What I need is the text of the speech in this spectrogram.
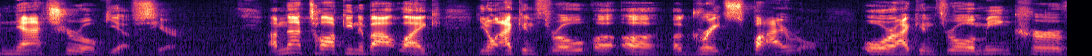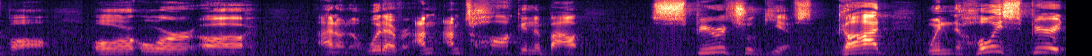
natural gifts here. I'm not talking about like, you know, I can throw a, a, a great spiral or I can throw a mean curveball or, or uh, I don't know, whatever. I'm, I'm talking about spiritual gifts. God, when the Holy Spirit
